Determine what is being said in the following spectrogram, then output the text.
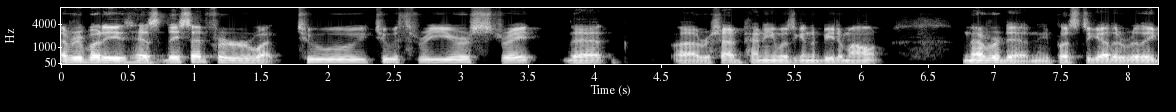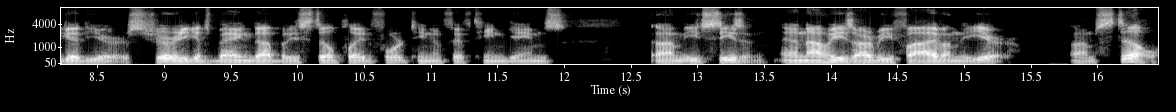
everybody has they said for what two two three years straight that uh, Rashaad Penny was going to beat him out. Never did, and he puts together really good years. Sure, he gets banged up, but he's still played 14 and 15 games um, each season, and now he's RB five on the year. Um, still,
